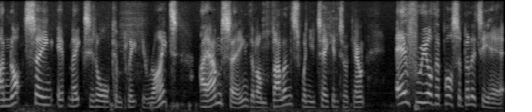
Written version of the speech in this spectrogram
I'm not saying it makes it all completely right. I am saying that on balance, when you take into account every other possibility here,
